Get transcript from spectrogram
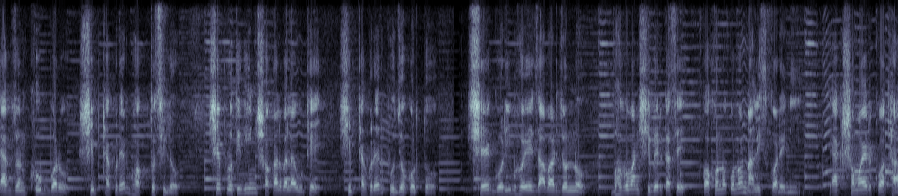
একজন খুব বড় শিব ঠাকুরের ভক্ত ছিল। সে প্রতিদিন সকালবেলা উঠে শিব ঠাকুরের পুজো করত। সে গরিব হয়ে যাবার জন্য ভগবান শিবের কাছে কখনো কোনো নালিশ করেনি। এক সময়ের কথা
